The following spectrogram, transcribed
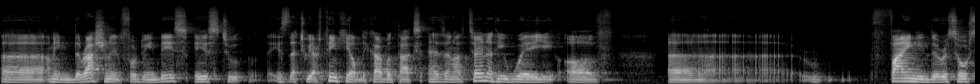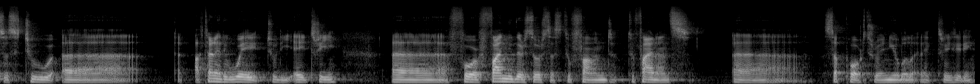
Uh, I mean, the rationale for doing this is to is that we are thinking of the carbon tax as an alternative way of uh, finding the resources to uh, alternative way to the A3 uh, for finding the resources to fund to finance uh, support renewable electricity.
